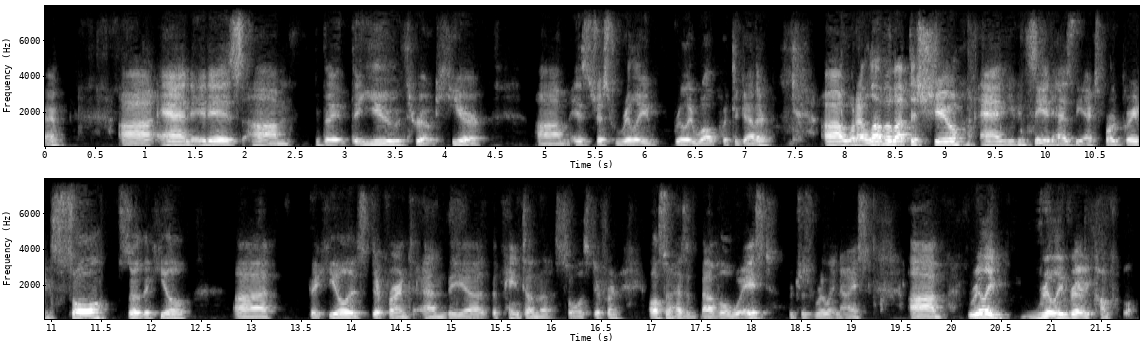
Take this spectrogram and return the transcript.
okay? Uh, and it is um, the, the U throat here um, is just really, really well put together. Uh, what I love about this shoe, and you can see it has the export grade sole, so the heel, uh, the heel is different and the, uh, the paint on the sole is different. It also has a bevel waist, which is really nice. Um, really, really very comfortable.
